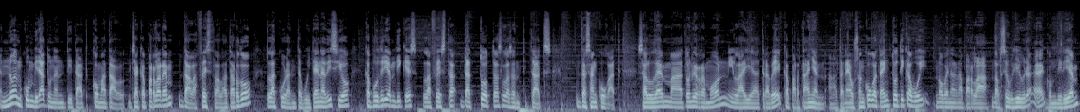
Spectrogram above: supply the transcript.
no hem convidat una entitat com a tal, ja que parlarem de la Festa de la Tardor, la 48a edició, que podríem dir que és la festa de totes les entitats de Sant Cugat. Saludem a Toni Ramon i Laia Travé, que pertanyen a l'Ateneu Sant Cugatenc, tot i que avui no venen a parlar del seu llibre, eh, com diríem,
